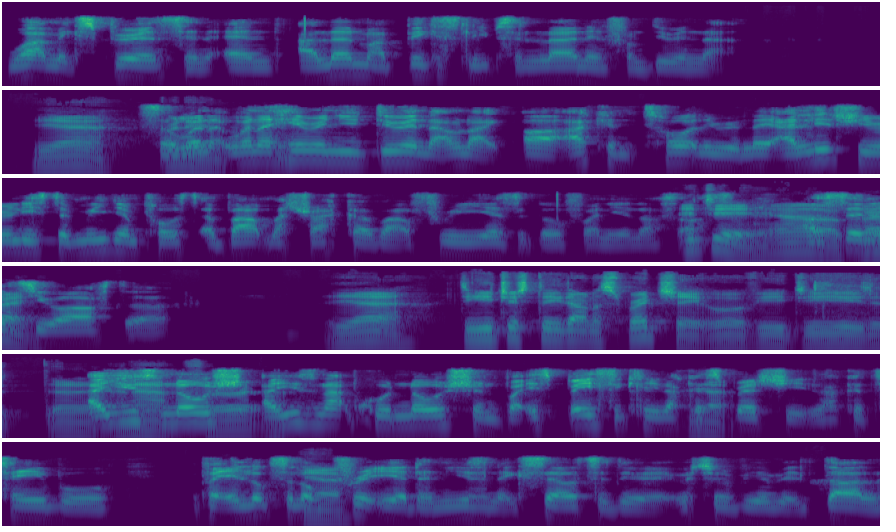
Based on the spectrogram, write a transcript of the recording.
what I'm experiencing, and I learn my biggest leaps in learning from doing that. Yeah. So brilliant. when when I'm hearing you doing that, I'm like, oh, I can totally relate. I literally released a Medium post about my tracker about three years ago. Funny enough, did you? Oh, I'll send great. it to you after. Yeah. Do you just do that on a spreadsheet, or have you do you use it? Uh, I use Notion. I use an app called Notion, but it's basically like a spreadsheet, like a table, but it looks a lot yeah. prettier than using Excel to do it, which would be a bit dull.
